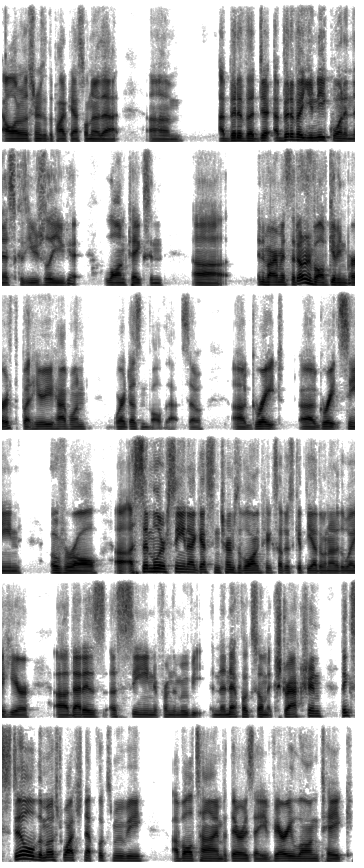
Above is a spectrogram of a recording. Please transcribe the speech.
All our listeners of the podcast will know that. Um, a bit of a a bit of a unique one in this because usually you get long takes and uh, environments that don't involve giving birth, but here you have one where it does involve that. So, uh, great, uh, great scene overall. Uh, a similar scene, I guess, in terms of long takes. I'll just get the other one out of the way here. Uh, that is a scene from the movie in the Netflix film Extraction. I think still the most watched Netflix movie of all time, but there is a very long take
